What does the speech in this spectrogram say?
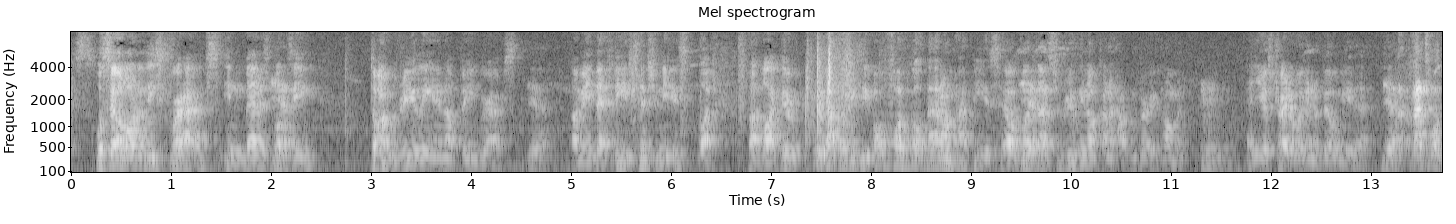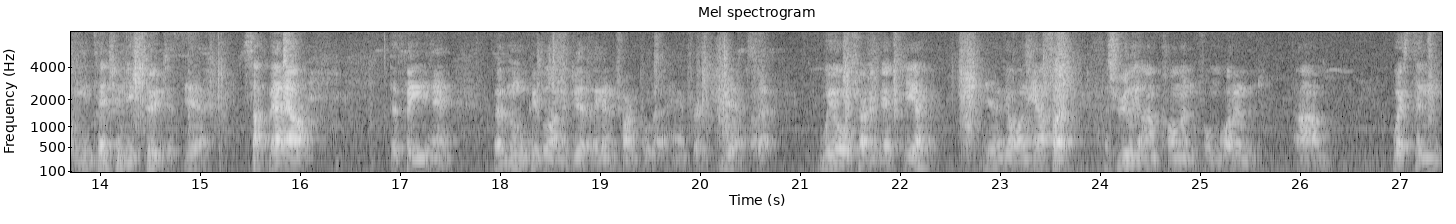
It's, Well, so a lot of these grabs in Yeah. boxing don't really end up being grabs. yeah. I mean, that the intention is like, but like they're pretty hard. Like, oh, if I've got that, I'm happy as hell. But Yeah. that's really not going to happen very common. Mm. And you're straight away going to belt me there. Yeah. That's what the intention is too, to Yeah. suck that out, the feed hand. But normal people aren't going to do that. They're going to try and pull that hand free. Yeah. So we always try to get here Yeah. and go on the outside. That's really uncommon for modern, um, Western,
